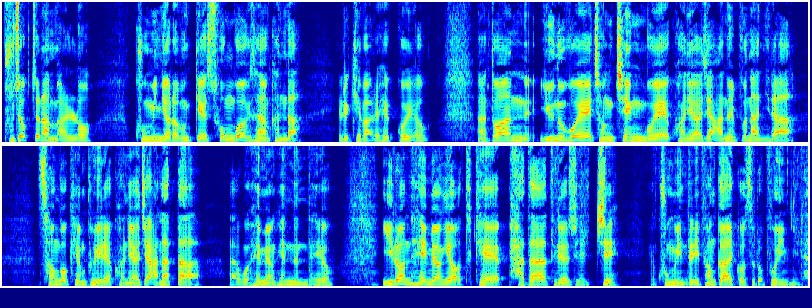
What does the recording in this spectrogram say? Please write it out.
부적절한 말로 국민 여러분께 송구하게 생각한다. 이렇게 말을 했고요. 아, 또한 윤 후보의 정치 행보에 관여하지 않을 뿐 아니라 선거 캠프 일에 관여하지 않았다. 라고 해명했는데요. 이런 해명이 어떻게 받아들여질지 국민들이 평가할 것으로 보입니다.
